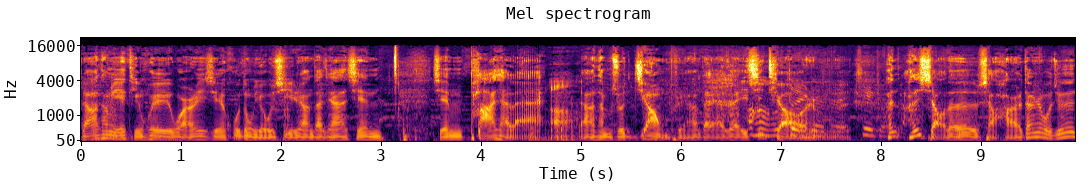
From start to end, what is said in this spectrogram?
然后他们也挺会玩一些互动游戏，让大家先先趴下来啊，然后他们说 jump，然后大家在一起跳什么的，很很小的小孩但是我觉得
